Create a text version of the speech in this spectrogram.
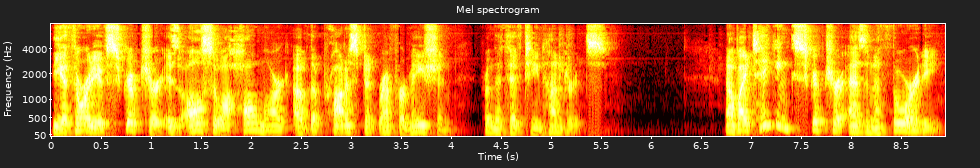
The authority of Scripture is also a hallmark of the Protestant Reformation from the 1500s. Now, by taking Scripture as an authority,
